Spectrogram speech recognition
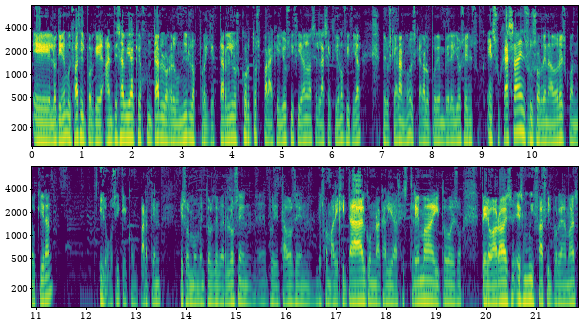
eh, lo tienen muy fácil porque antes había que juntarlos, reunirlos, proyectarles los cortos para que ellos hicieran la, sección oficial, pero es que ahora no, es que ahora lo pueden ver ellos en su, en su casa, en sus ordenadores cuando quieran y luego sí que comparten esos momentos de verlos en, eh, proyectados en, de forma digital, con una calidad extrema y todo eso. Pero ahora es, es muy fácil porque además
